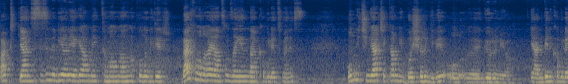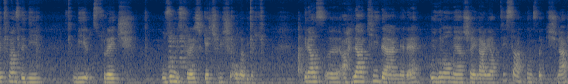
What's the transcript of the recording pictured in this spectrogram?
artık yani sizinle bir araya gelmek, tamamlanmak olabilir. Belki onu hayatınıza yeniden kabul etmeniz onun için gerçekten bir başarı gibi görünüyor. Yani beni kabul etmez dediği bir süreç, uzun bir süreç geçmiş olabilir biraz e, ahlaki değerlere uygun olmayan şeyler yaptıysa aklınızdaki kişiler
